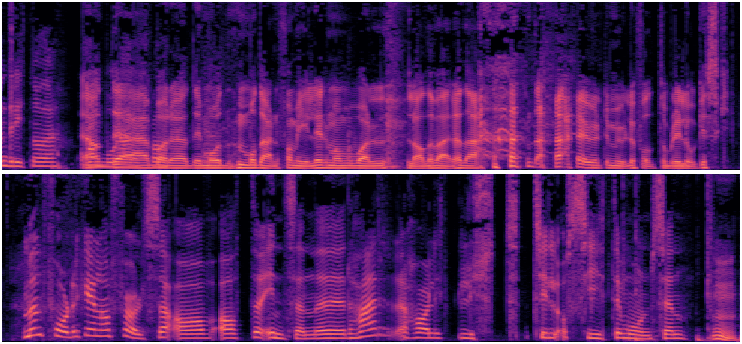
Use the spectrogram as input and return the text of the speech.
Men drit nå det. Ja, bor Det er bare de moderne familier. Man må bare la det være. Det er, det er helt umulig å få det til å bli logisk. Men får dere ikke en eller annen følelse av at innsender her har litt lyst til å si til moren sin Mm.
